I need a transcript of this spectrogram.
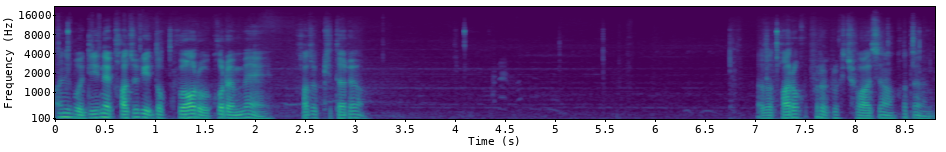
아니 뭐 니네 가족이 너 구하러 올 거라며? 가족 기다려. 나도 바르코프를 그렇게 좋아하진 않거든.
